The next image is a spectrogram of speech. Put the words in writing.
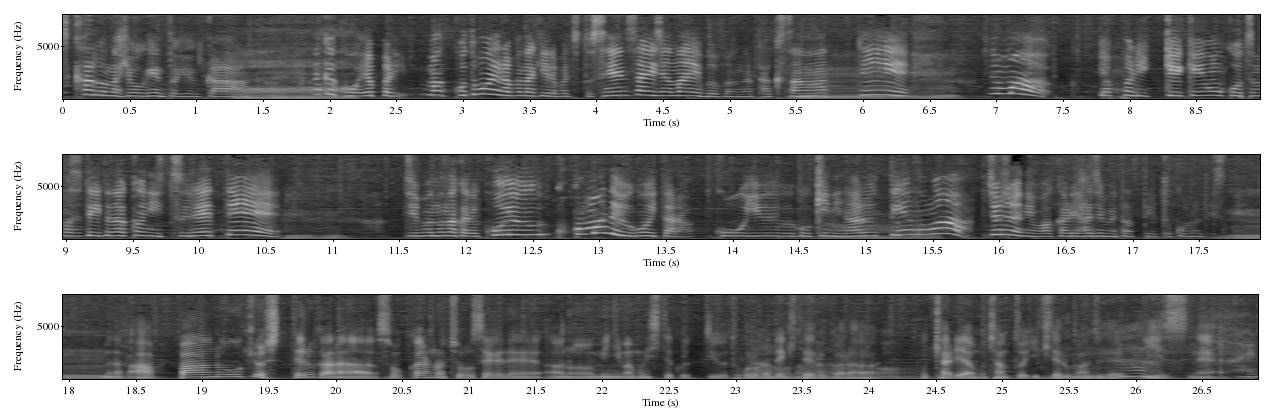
し過度な表現というか。うん、なんかこうやっぱり、まあ、言葉を選ばなければちょっと繊細じゃない部分がたくさんあってでまあやっぱり経験をこう積ませていただくにつれてうんうん自分の中でこういうここまで動いたらこういう動きになるっていうのが徐々に分かり始めたっていうところですう。んなんかアッパーの動きを知ってるからそこからの調整であのミニマムにしていくっていうところができてるからキャリアもちゃんと生きてる感じでいいですね。はい、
